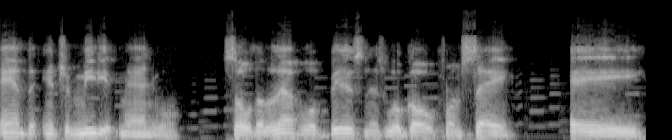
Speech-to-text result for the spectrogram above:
and the intermediate manual. So the level of business will go from, say, a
